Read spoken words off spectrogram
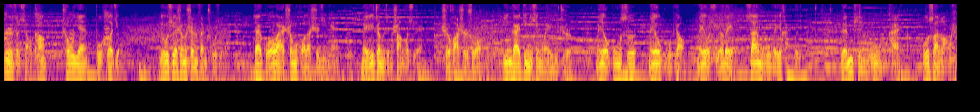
日子小康，抽烟不喝酒，留学生身份出去的，在国外生活了十几年，没正经上过学。实话实说，应该定性为一只。没有公司，没有股票，没有学位的三无为海归，人品五五开，不算老实，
